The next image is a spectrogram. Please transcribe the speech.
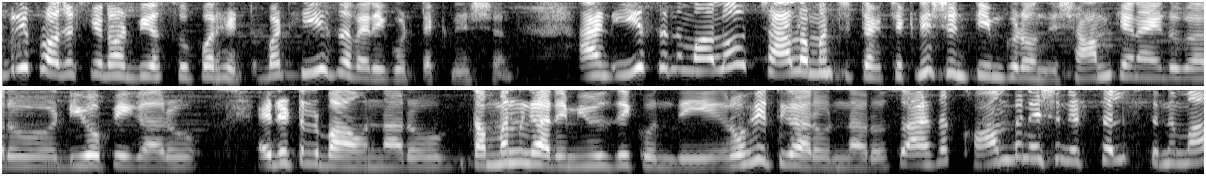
every project can not be a super hit but he's a very good technician and ఈ సినిమాలో చాలా మంచి టెక్నీషియన్ టీం కూడా ఉంది. శ్యామ్ కే నాయుడు గారు డిఓపి గారు ఎడిటర్ బాగున్నారు. తమ్మన్ గారి మ్యూజిక్ ఉంది రోహిత్ గారు ఉన్నారు. So as a combination itself సినిమా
